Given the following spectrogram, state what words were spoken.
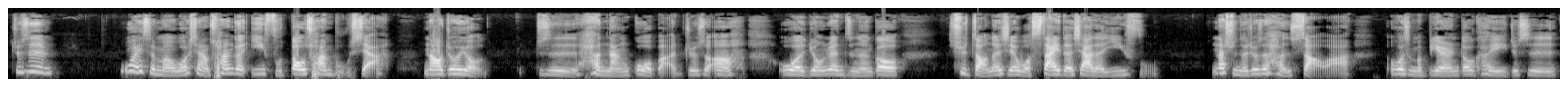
就是为什么我想穿个衣服都穿不下，然后就会有就是很难过吧，就是说啊，我永远只能够去找那些我塞得下的衣服，那选择就是很少啊。为什么别人都可以就是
